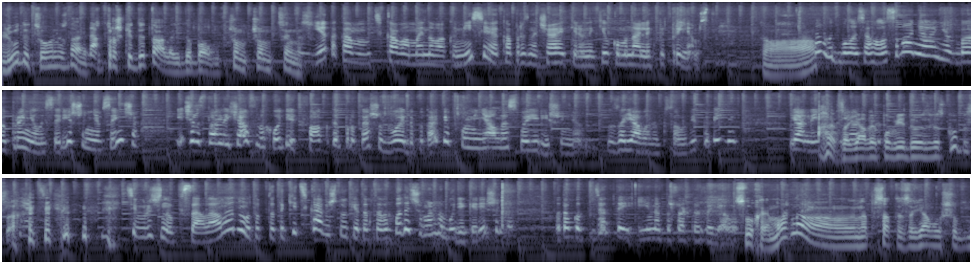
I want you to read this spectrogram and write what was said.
люди цього не знають. Да. Ти трошки деталей додав. В чому, в чому цимис? Є така цікава майнова комісія, яка призначає керівників комунальних підприємств. Так. Ну, відбулося голосування, якби прийнялися рішення, все інше. І через певний час виходять факти про те, що двоє депутатів поміняли свої рішення. Заяви написали відповідні. Я не А, заяви по відеозв'язку писав. Ні, ці, ці вручну писали. Але ну тобто такі цікаві штуки. Тобто виходить, що можна будь-яке рішення отак от взяти і написати заяву. Слухай, можна написати заяву, щоб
